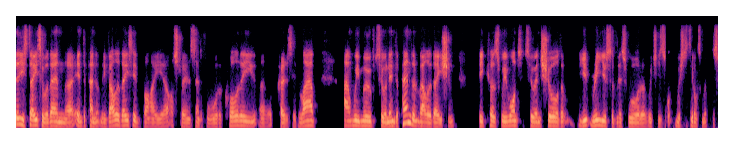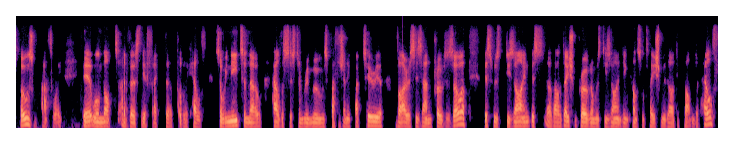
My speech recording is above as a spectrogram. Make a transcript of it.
These data were then uh, independently validated by uh, Australian Centre for Water Quality, uh, accredited lab, and we moved to an independent validation because we wanted to ensure that reuse of this water, which is which is the ultimate disposal pathway, it will not adversely affect uh, public health. So we need to know how the system removes pathogenic bacteria, viruses, and protozoa. This was designed. This uh, validation program was designed in consultation with our Department of Health,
